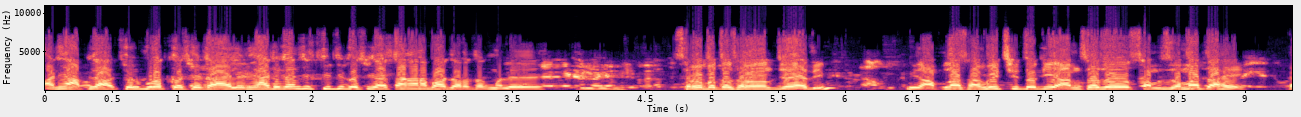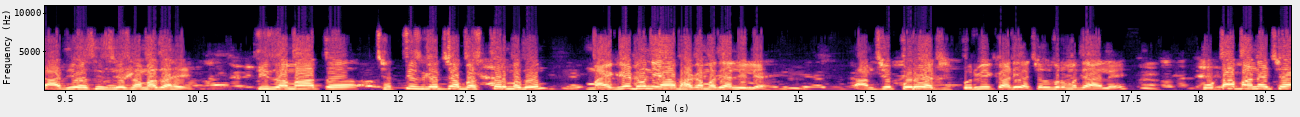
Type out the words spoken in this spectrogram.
आणि आपल्या अचलपुरात कसे काय आले? आणि या ठिकाणची स्थिती कशी काय? सांगा ना बाजारात मला. सर्वप्रथम सर्वांना जय आदिम. मी आपला सांगू इच्छितो की आमचा जो जमात आहे आदिवासी जे समाज आहे ती जमात छत्तीसगडच्या बस्तर मधून मायग्रेट होऊन या भागामध्ये आलेली आहे. आमचे पूर्वज पूर्वी काळी अचलपूरमध्ये आले. पोटा पाण्याच्या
